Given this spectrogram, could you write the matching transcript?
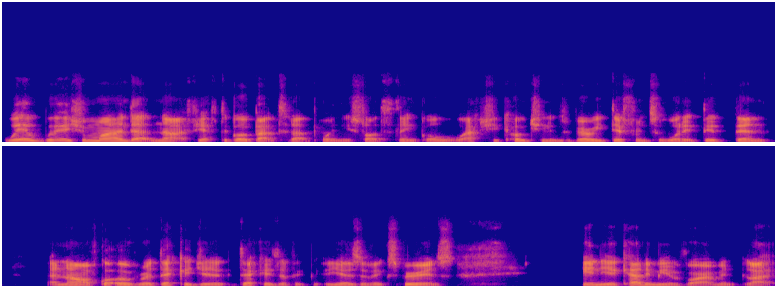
Where where's your mind at now? If you have to go back to that point, and you start to think, oh, actually, coaching is very different to what it did then, and now I've got over a decade decades of years of experience in the academy environment. Like,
